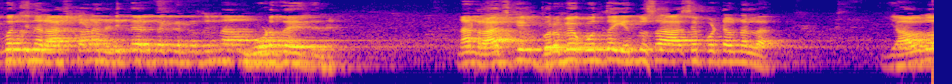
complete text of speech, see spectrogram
ಇವತ್ತಿನ ರಾಜಕಾರಣ ನಡೀತಾ ಇರತಕ್ಕಂಥದ್ದನ್ನು ನಾನು ನೋಡ್ತಾ ಇದ್ದೇನೆ. ನಾನು ರಾಜಕೀಯಕ್ಕೆ ಬರಬೇಕು ಅಂತ ಎಂದು ಸಹ ಆಸೆ ಪಟ್ಟವನಲ್ಲ. ಯಾವುದೋ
